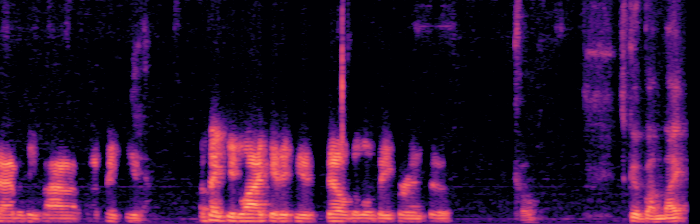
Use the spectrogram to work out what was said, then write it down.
Sabbathy vibe. I think you, yeah. I think you'd like it if you delved a little deeper into it. Cool. It's a good one, mate.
